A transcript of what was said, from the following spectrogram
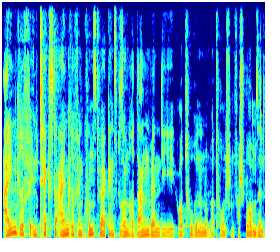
Eingriffe in Texte, Eingriffe in Kunstwerke, insbesondere dann, wenn die Autorinnen und Autoren schon verstorben sind,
